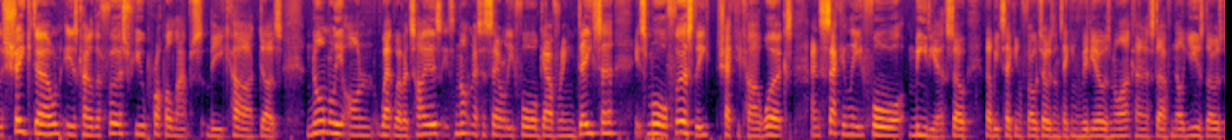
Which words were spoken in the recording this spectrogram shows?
the shakedown is kind of the first few proper laps the car does. Normally on wet weather tyres, it's not necessarily for gathering data, it's more, firstly, check your car works, and secondly, for media. So they'll be taking photos and taking videos and all that kind of stuff, and they'll use those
